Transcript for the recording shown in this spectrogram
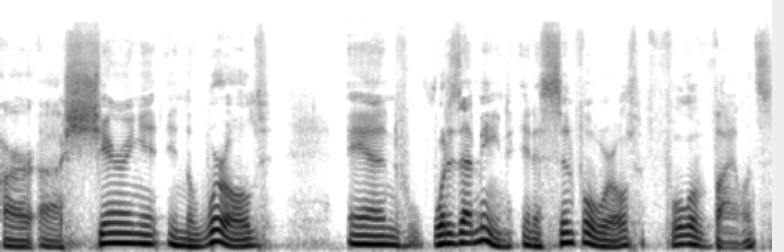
are uh, sharing it in the world. And what does that mean? In a sinful world full of violence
